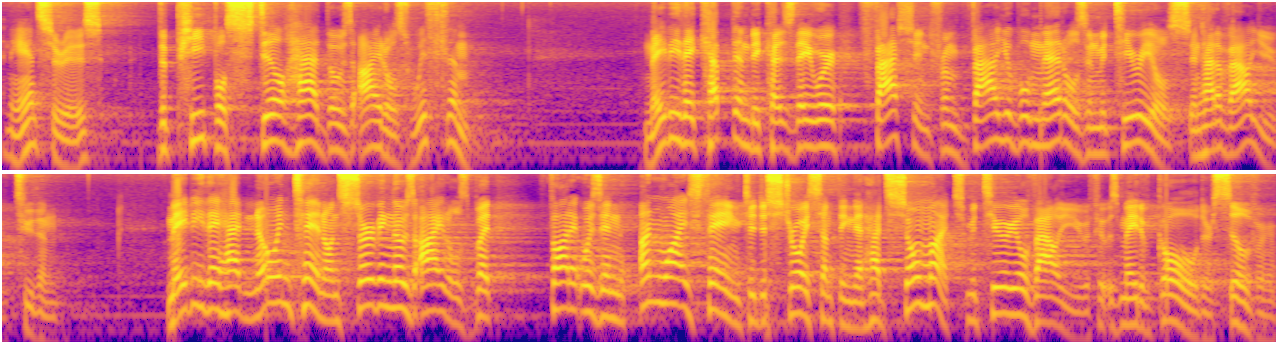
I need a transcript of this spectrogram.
And the answer is the people still had those idols with them. Maybe they kept them because they were fashioned from valuable metals and materials and had a value to them. Maybe they had no intent on serving those idols, but thought it was an unwise thing to destroy something that had so much material value if it was made of gold or silver.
